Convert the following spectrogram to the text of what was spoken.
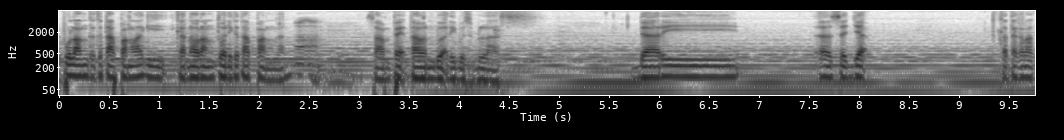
pulang ke Ketapang lagi karena orang tua di Ketapang kan. Ah, ah. sampai tahun 2011 dari eh, sejak katakanlah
